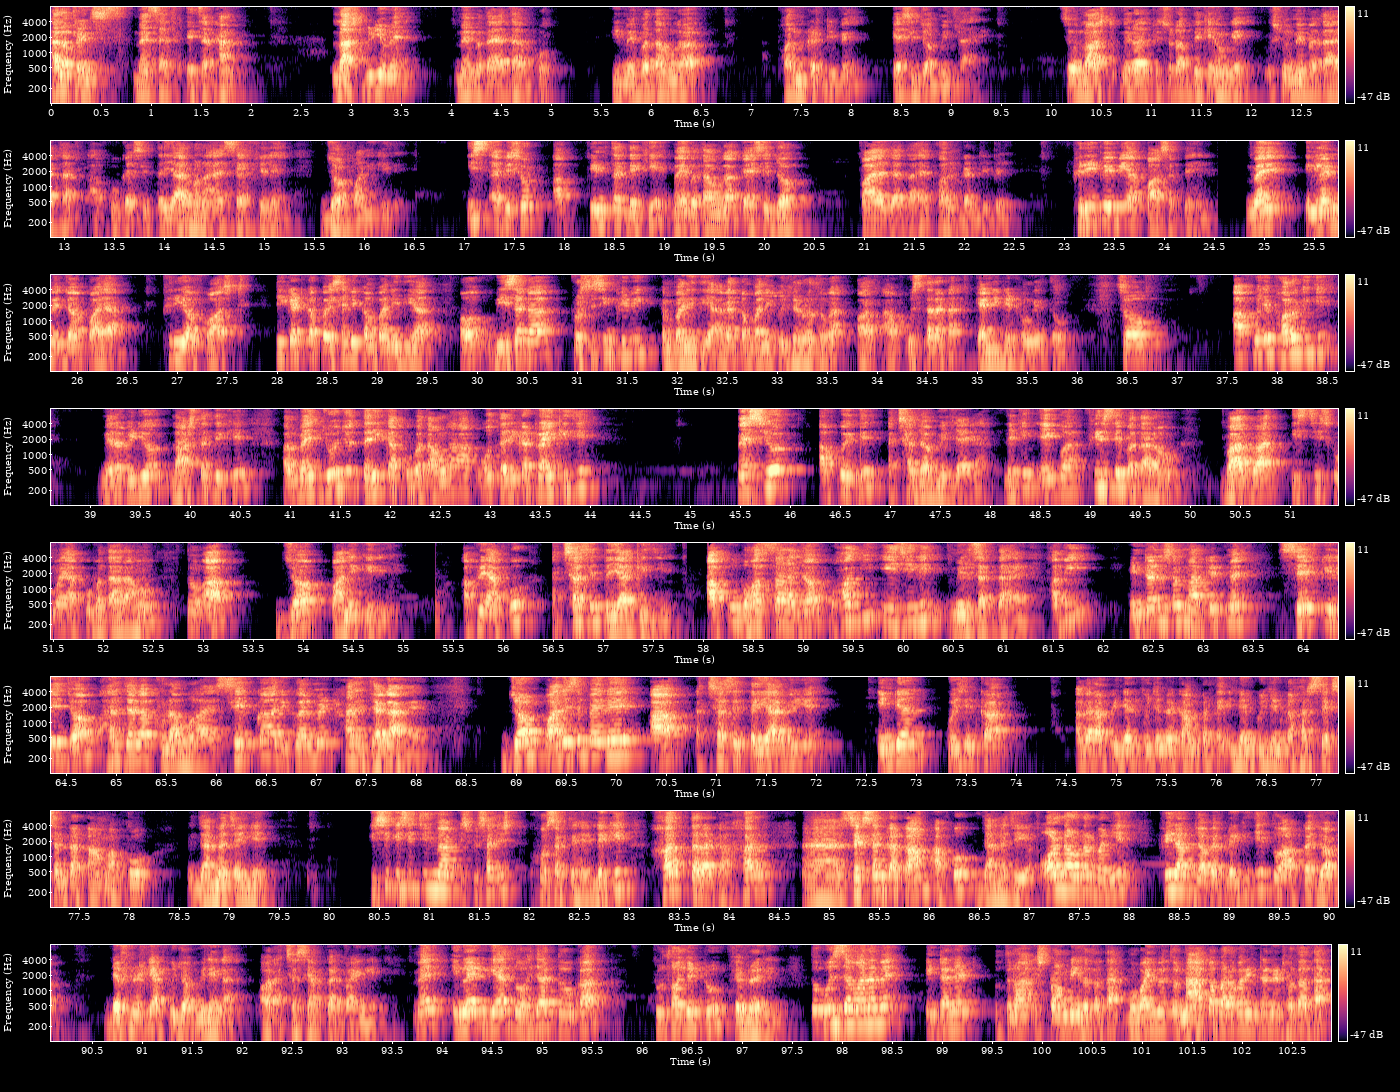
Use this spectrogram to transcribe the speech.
Hello friends मैं सैफ एचर Khan. Last video में मैं बताया था आपको कि मैं बताऊँगा फॉरेन कंट्री पे कैसे जॉब मिलता है। सो so, लास्ट मेरा एपिसोड आप देखे होंगे उसमें मैं बताया था आपको कैसे तैयार होना है सैफ के लिए जॉब पाने के लिए। इस एपिसोड आप इन तक देखिए मैं बताऊँगा कैसे जॉब पाया जाता है फॉरेन कंट्री पे। फ्री पे भी आप पा सकते हैं। मैं इंग्लैंड में जॉब पाया फ्री ऑफ़ कॉस्ट टिकट का पैसा भी कंपनी दिया और वीज़ा का प्रोसेसिंग फ़ी भी कंपनी दिया अगर कंपनी को ज़रूरत होगा और आप उस तरह का कैंडिडेट होंगे तो। सो so, आप मुझे फॉलो कीजिए मेरा वीडियो लास्ट तक देखिए और मैं जो जो तरीका आपको बताऊँगा आप वो तरीका ट्राई कीजिए। मैं श्योर आपको एक दिन अच्छा जॉब मिल जाएगा। लेकिन एक बार फिर से बता रहा हूँ बार बार इस चीज़ को मैं आपको बता रहा हूँ तो आप जॉब पाने के लिए अपने आप को अच्छा से तैयार कीजिए। आपको बहुत सारा जॉब बहुत ही इजीली मिल सकता है। अभी इंटरनेशनल मार्केट में सेफ़ के लिए जॉब हर जगह खुला हुआ है। सेफ़ का रिक्वायरमेंट हर जगह है। जॉब पाने से पहले आप अच्छा से तैयार हुई इंडियन क्विजिन का, अगर आप इंडियन क्विजिन में काम करते हैं इंडियन क्विजिन का हर सेक्शन का काम आपको जानना चाहिए। किसी किसी चीज़ में आप स्पेशलिस्ट हो सकते हैं, लेकिन हर तरह का, हर सेक्शन का काम आपको जानना चाहिए। ऑलराउंडर बनिए, फिर आप जॉब अप्लाई कीजिए तो आपका जॉब डेफिनेटली आपको जॉब मिलेगा और अच्छे से आप कर पाएँगे। मैं इंग्लैंड गया 2002 का 2002 फरवरी तो उस जमाना में इंटरनेट उतना स्ट्रांग नहीं होता था। मोबाइल में तो ना का बराबर इंटरनेट होता था।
